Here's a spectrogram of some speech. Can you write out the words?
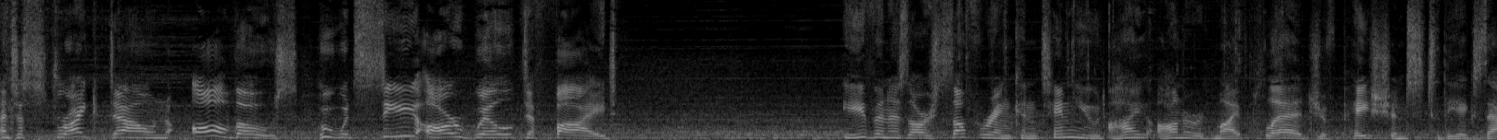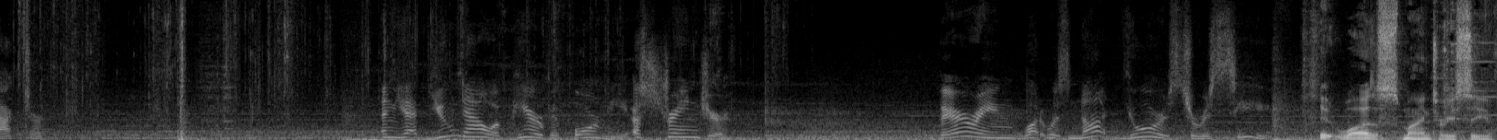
and to strike down all those who would see our will defied. Even as our suffering continued, I honored my pledge of patience to the exactor. And yet you now appear before me, a stranger, bearing what was not yours to receive. It was mine to receive.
